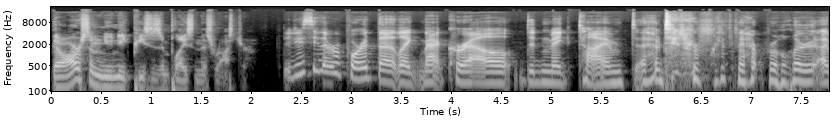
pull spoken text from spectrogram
there are some unique pieces in place in this roster. Did you see the report that like Matt Corral didn't make time to have dinner with Matt Rhule? I, yeah.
